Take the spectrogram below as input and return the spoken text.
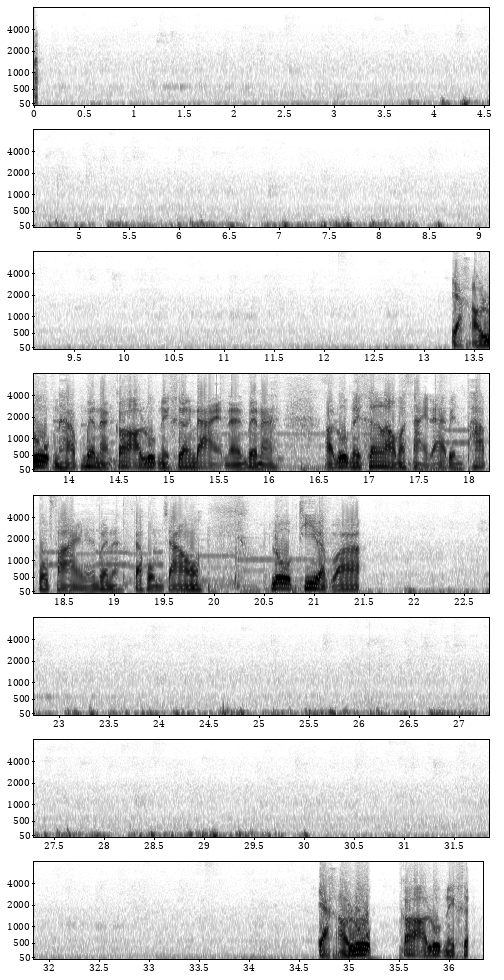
อยากเอารูปนะครับเพื่อนนะก็เอารูปในเครื่องได้นั้นเพื่อนนะเอารูปในเครื่องเรามาใส่ได้เป็นภาพโปรไฟล์นั้นเพื่อนนะแต่ผมจะเอารูปที่แบบว่าอยากเอารูปก็เอารูปในเครื่อง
